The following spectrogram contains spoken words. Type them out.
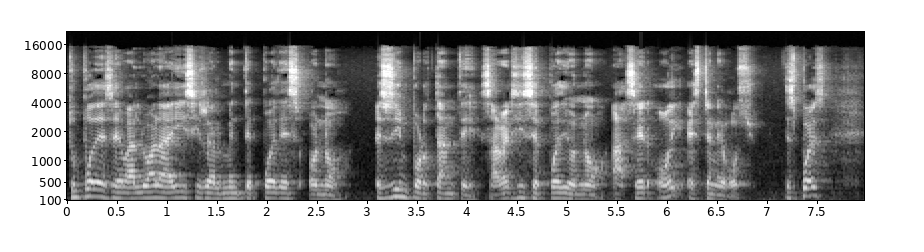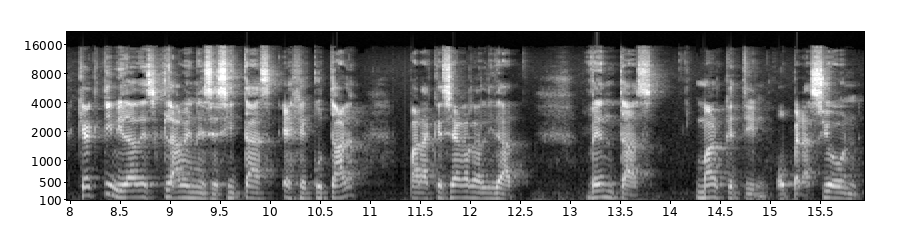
tú puedes evaluar ahí si realmente puedes o no. Eso es importante, saber si se puede o no hacer hoy este negocio. Después, ¿qué actividades clave necesitas ejecutar para que se haga realidad? Ventas, marketing, operación,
